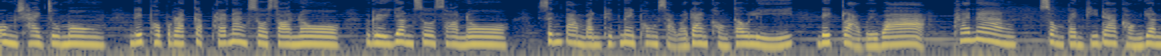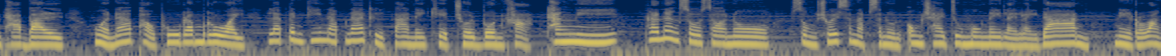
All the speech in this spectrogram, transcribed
องค์ชายจูมง ได้พบรักกับพระนางโซซอโน หรือยอนโซซอโน ซึ่งตามบันทึกในพงศาวดารของเกาหลี ได้กล่าวไว้ว่า พระนางทรงเป็นธิดาของยอนทาบัล หัวหน้าเผ่าผู้ร่ำรวย และเป็นที่นับหน้าถือตาในเขตโชลบนค่ะ ทั้งนี้ พระนางโซซอโนทรงช่วยสนับสนุนองค์ชายจูมงในหลาย ๆ ด้าน ในระหว่าง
